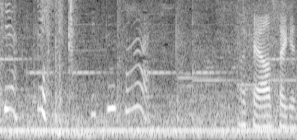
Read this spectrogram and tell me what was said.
Can't. It's too far. Okay, I'll take it.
